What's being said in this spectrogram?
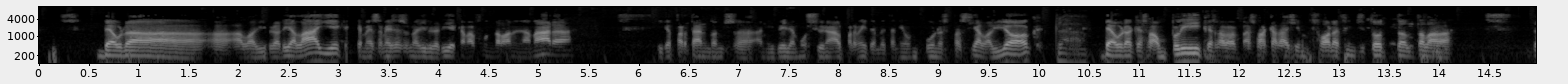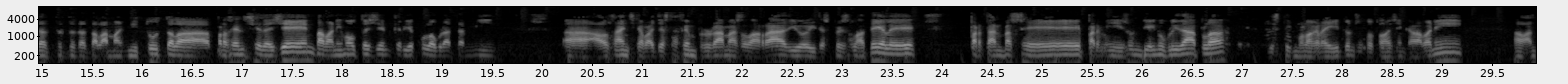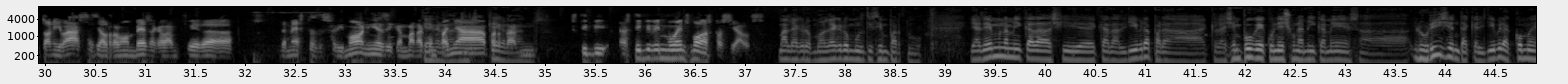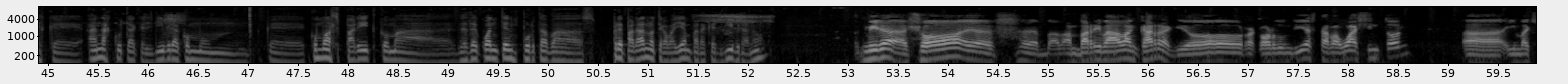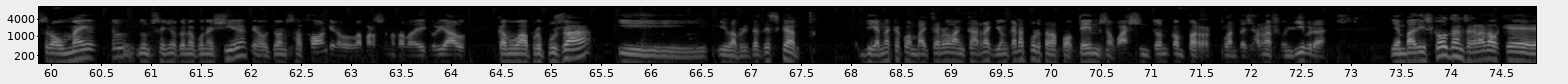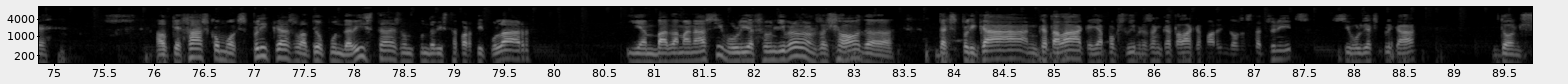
veure a, a la llibreria Laie, que, que a més a més és una llibreria que va fundar la meva mare, i que per tant doncs, a a nivell emocional per mi també tenia un punt especial al lloc, Clar. veure que es va omplir, que es va, es va quedar gent fora fins i tot de, de, la, de, de, de, de la magnitud de la presència de gent, va venir molta gent que havia col·laborat amb mi eh, els anys que vaig estar fent programes a la ràdio i després a la tele. Per tant, va ser, per mi, és un dia inoblidable i estic molt agraït doncs, a tota la gent que va venir, a l'Antoni Bassas i al Ramon Besa que van fer de, de mestres de cerimònies i que em van Que acompanyar. grans, per tant, grans. estic, vi- estic vivint moments molt especials. M'alegro, m'alegro moltíssim per tu. I anem una mica d'així de cara al llibre per a que la gent pugui conèixer una mica més uh, l'origen d'aquest llibre, com és que ha nascut aquest llibre, com, um, que, com has parit, com a, des de quant temps portaves preparant o treballant per aquest llibre, no? Mira, això eh, em va arribar a l'encàrrec. Jo recordo un dia, estava a Washington eh, i em vaig trobar un mail d'un senyor que no coneixia, que era el Joan Safon, que era la persona de l'editorial que m'ho va proposar, i, i la veritat és que, diguem-ne que quan vaig rebre l'encàrrec, jo encara portava poc temps a Washington com per plantejar-me fer un llibre. I em va dir, escolta, ens agrada el que, el que fas, com ho expliques, el teu punt de vista, és un punt de vista particular, i em va demanar si volia fer un llibre doncs, d'això, de- d'explicar en català, que hi ha pocs llibres en català que parlin dels Estats Units, si volia explicar doncs,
